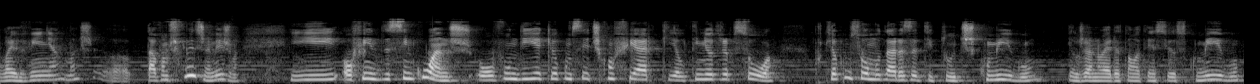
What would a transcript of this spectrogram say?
levinha, mas uh, estávamos felizes na mesma. E ao fim de cinco anos, houve um dia que eu comecei a desconfiar que ele tinha outra pessoa, porque ele começou a mudar as atitudes comigo, ele já não era tão atencioso comigo,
